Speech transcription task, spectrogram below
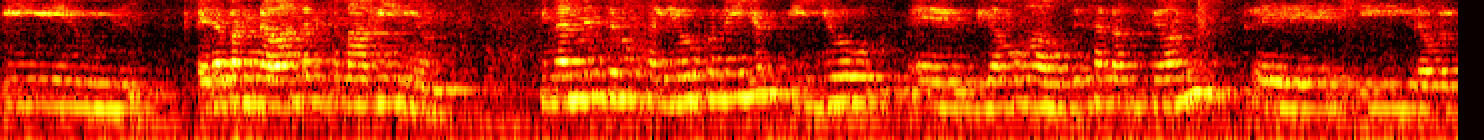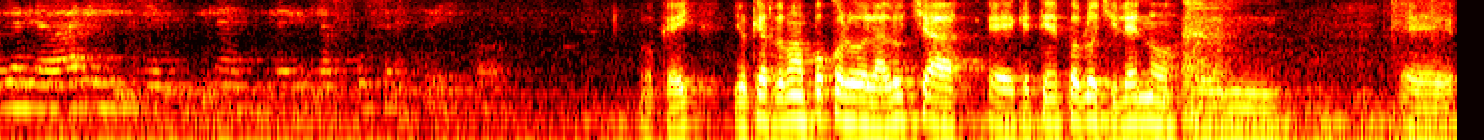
y mm, era para una banda que se llamaba Minions. Finalmente no salió con ellos y yo, eh, digamos, adopté esa canción eh, y la volví a grabar y, y- y la, la- la puse en este disco. Ok, yo quiero tomar un poco lo de la lucha eh, que tiene el pueblo chileno, em, eh,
